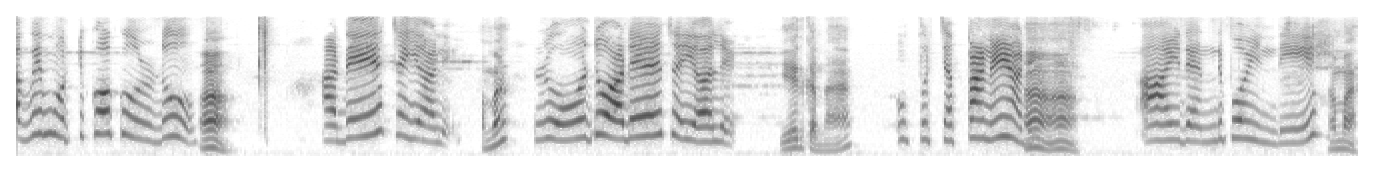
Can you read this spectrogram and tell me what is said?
అవి ముట్టుకోకూడదు. అదే చెయ్యాలి. అమ్మా? రోజు అదే చెయ్యాలి. ఏది కన్నా? ఇప్పుడు చెప్పానే అది. ఆ, ఇది ఎండిపోయింది. అమ్మా.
